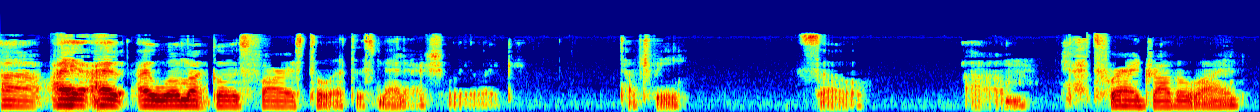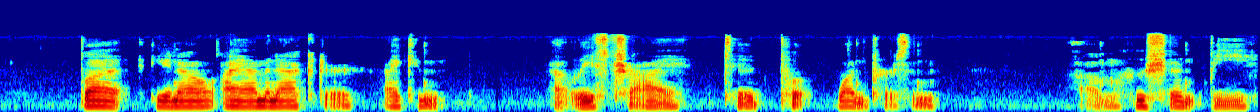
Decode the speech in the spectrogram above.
uh, I, I I will not go as far as to let this man actually like touch me. So, um, that's where I draw the line. But you know, I am an actor. I can at least try to put one person um, who shouldn't be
